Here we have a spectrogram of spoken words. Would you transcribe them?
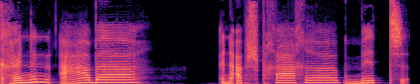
können aber in Absprache mit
